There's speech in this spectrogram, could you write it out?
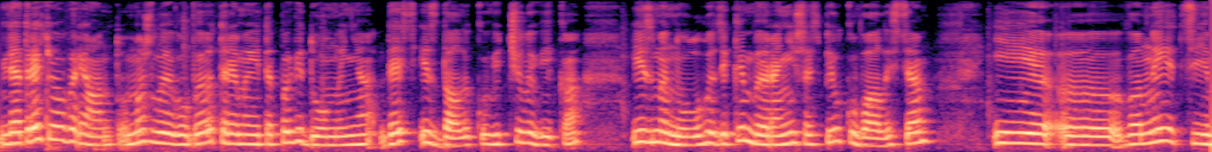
Для третього варіанту, можливо, ви отримаєте повідомлення десь іздалеку від чоловіка із минулого, з яким ви раніше спілкувалися. І е, вони ці,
